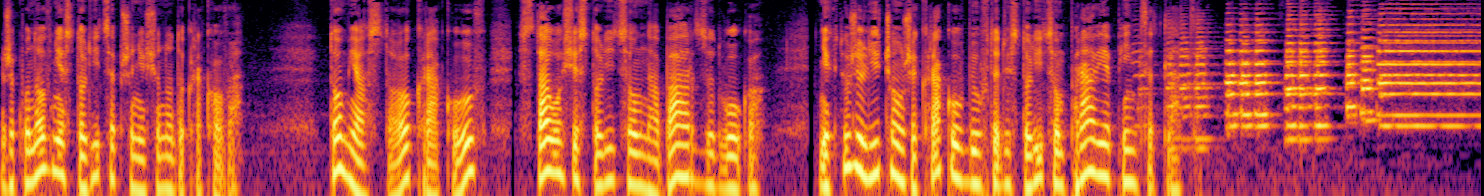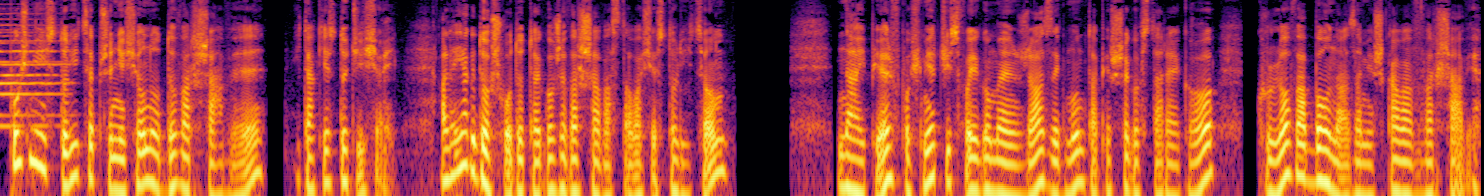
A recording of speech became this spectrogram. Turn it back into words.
że ponownie stolicę przeniesiono do Krakowa. To miasto, Kraków, stało się stolicą na bardzo długo. Niektórzy liczą, że Kraków był wtedy stolicą prawie 500 lat. Później stolicę przeniesiono do Warszawy i tak jest do dzisiaj. Ale jak doszło do tego, że Warszawa stała się stolicą? Najpierw po śmierci swojego męża, Zygmunta I Starego, królowa Bona zamieszkała w Warszawie.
